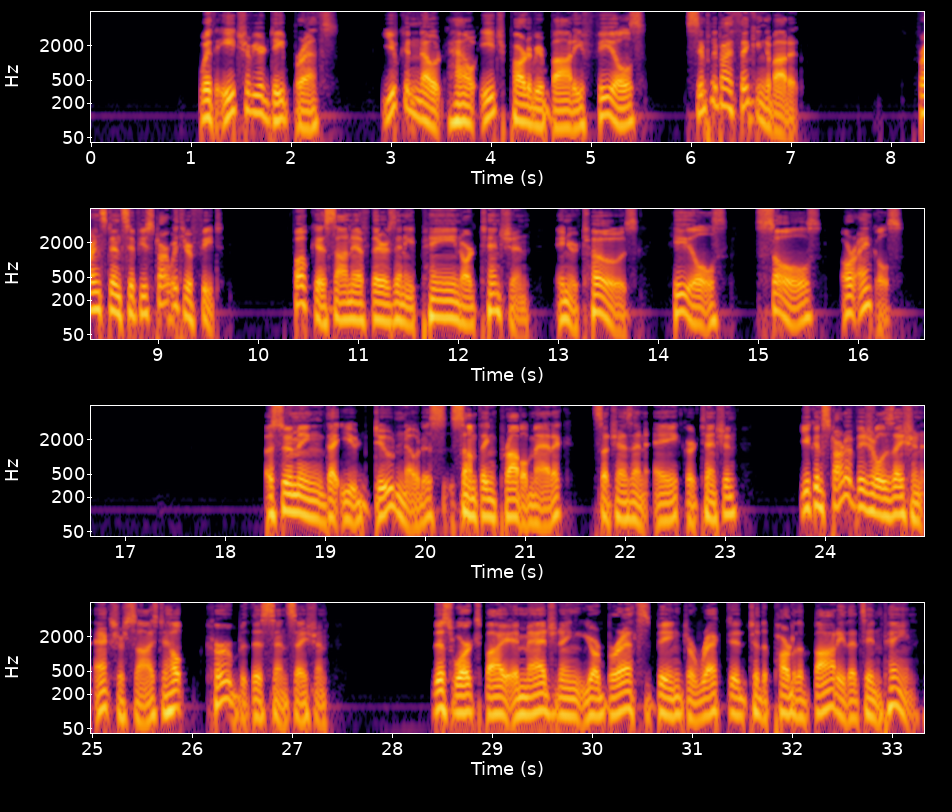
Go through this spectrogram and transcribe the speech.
With each of your deep breaths, you can note how each part of your body feels simply by thinking about it. For instance, if you start with your feet, focus on if there's any pain or tension in your toes, heels, soles, or ankles. Assuming that you do notice something problematic, such as an ache or tension, you can start a visualization exercise to help curb this sensation. This works by imagining your breaths being directed to the part of the body that's in pain.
